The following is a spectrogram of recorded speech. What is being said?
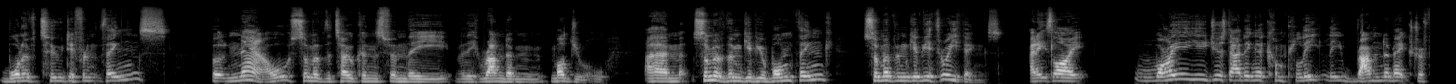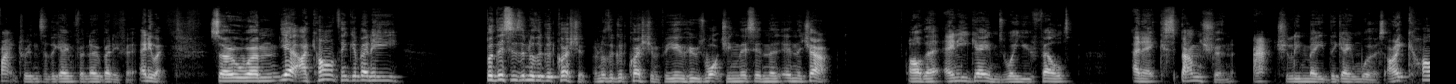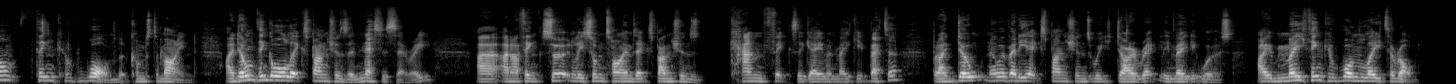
one of two different things. But now some of the tokens from the the random module, um, some of them give you one thing, some of them give you three things, and it's like, why are you just adding a completely random extra factor into the game for no benefit? Anyway, so um, yeah, I can't think of any. But this is another good question. Another good question for you who's watching this in the in the chat. Are there any games where you felt an expansion actually made the game worse. I can't think of one that comes to mind. I don't think all expansions are necessary, uh, and I think certainly sometimes expansions can fix a game and make it better, but I don't know of any expansions which directly made it worse. I may think of one later on,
